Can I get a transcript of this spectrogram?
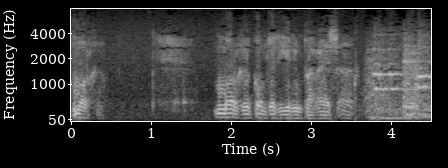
Morgen. Morgen komt het hier in Parijs aan.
